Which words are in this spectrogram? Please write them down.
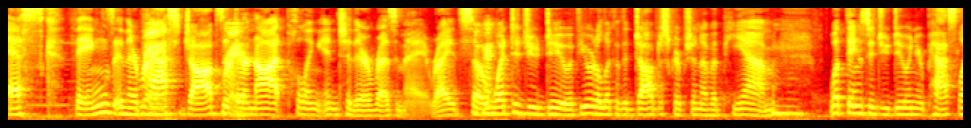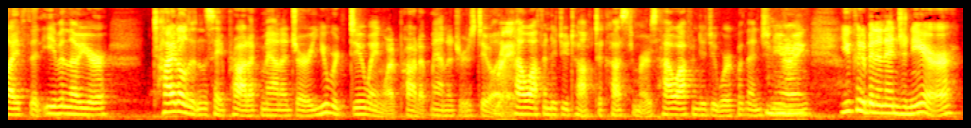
esque things in their Right. past jobs that Right. they're not pulling into their resume, right? So Okay. what did you do if you were to look at the job description of a PM? Mm-hmm. What things did you do in your past life that even though your title didn't say product manager, you were doing what product managers do? Like Right. how often did you talk to customers? How often did you work with engineering? Mm-hmm. You could have been an engineer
